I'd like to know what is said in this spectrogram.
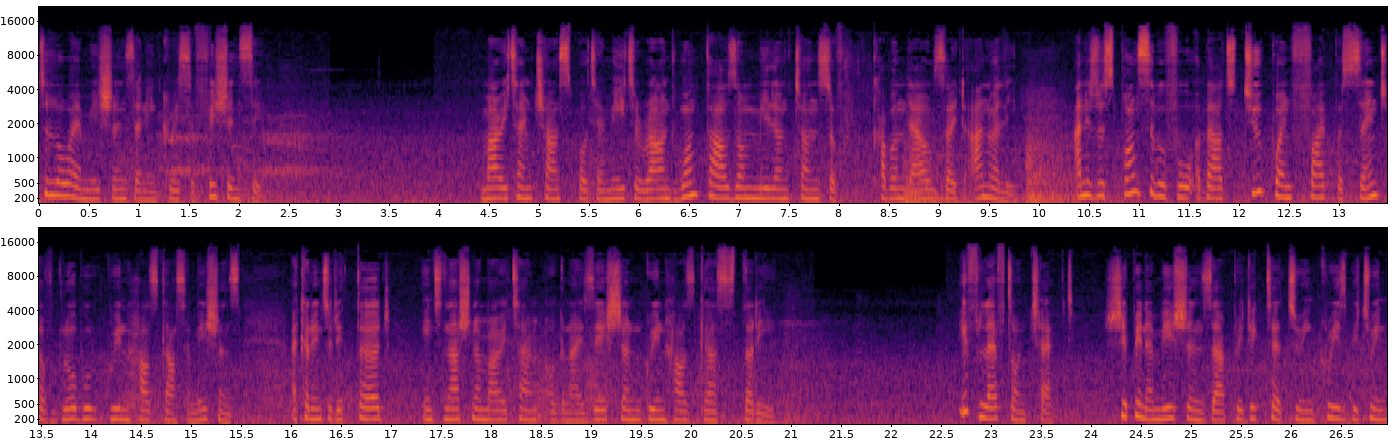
to lower emissions and increase efficiency. Maritime transport emits around 1,000 million tons of carbon dioxide annually and is responsible for about 2.5% of global greenhouse gas emissions, according to the third International Maritime Organization greenhouse gas study. If left unchecked, shipping emissions are predicted to increase between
